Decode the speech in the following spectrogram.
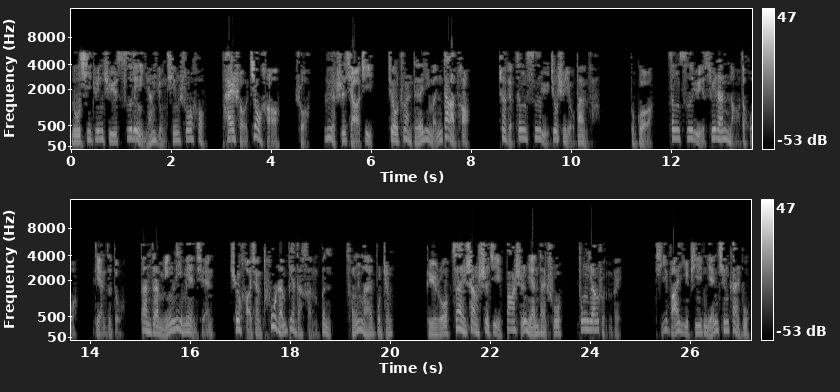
鲁西军区司令杨勇听说后，拍手叫好，说：“略施小计，就赚得一门大炮。”这个曾思玉就是有办法，不过曾思玉虽然脑子活、点子多，但在名利面前却好像突然变得很笨，从来不争。比如在上世纪八十年代初，中央准备提拔一批年轻干部，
